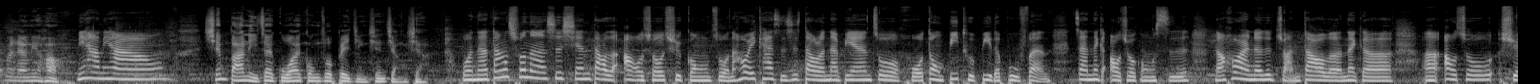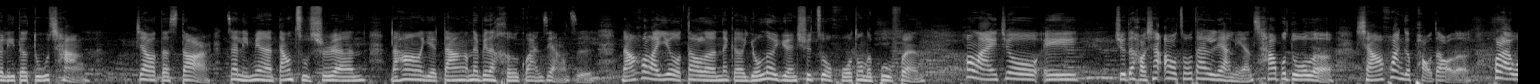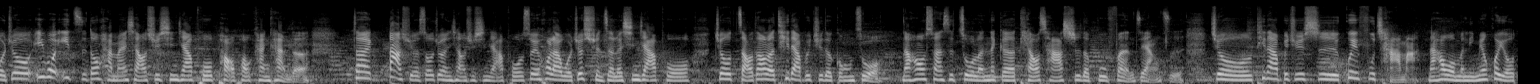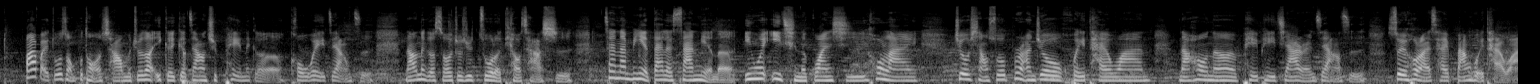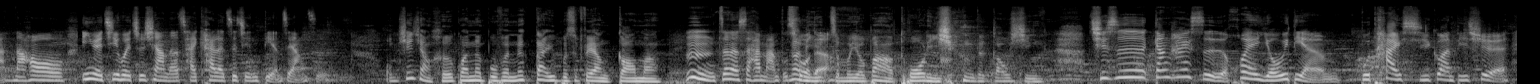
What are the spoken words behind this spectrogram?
老板娘你好，你好，你好。先把你在国外工作背景先讲一下。我呢，当初呢是先到了澳洲去工作，然后一开始是到了那边做活动 B to B 的部分，在那个澳洲公司，然后后来呢就转到了那个呃澳洲雪梨的赌场。叫 The Star，在里面当主持人，然后也当那边的荷官这样子，然后后来也有到了那个游乐园去做活动的部分，后来就诶觉得好像澳洲待了两年差不多了，想要换个跑道了，后来我就因为一直都还蛮想要去新加坡跑跑看看的。在大学的时候就很想去新加坡，所以后来我就选择了新加坡，就找到了 TWG 的工作，然后算是做了那个调茶师的部分这样子。就 TWG 是贵妇茶嘛，然后我们里面会有八百多种不同的茶，我们就要一个一个这样去配那个口味这样子。然后那个时候就去做了调茶师，在那边也待了三年了。因为疫情的关系，后来就想说，不然就回台湾，然后呢陪陪家人这样子，所以后来才搬回台湾。然后因缘际会之下呢，才开了这间店这样。我们先讲荷官那部分，那待遇不是非常高吗？嗯，真的是还蛮不错的。怎么有办法脱离这样的高薪？其实刚开始会有一点不太习惯，的确，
